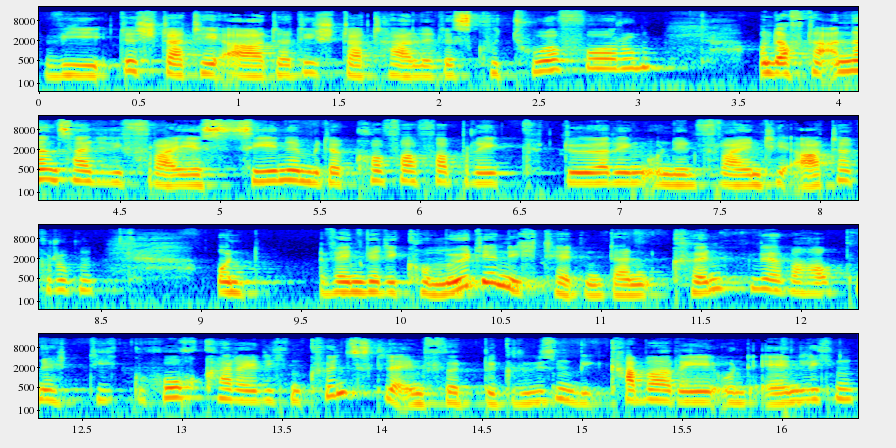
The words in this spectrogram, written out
wie das Stadttheater, die Stadthalle, das Kulturforum und auf der anderen Seite die freie Szene mit der Kofferfabrik Döring und den freien Theatergruppen. Und wenn wir die Komödie nicht hätten, dann könnten wir überhaupt nicht die hochkarätigen Künstler in Fürth begrüßen, wie Kabarett und Ähnlichen.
